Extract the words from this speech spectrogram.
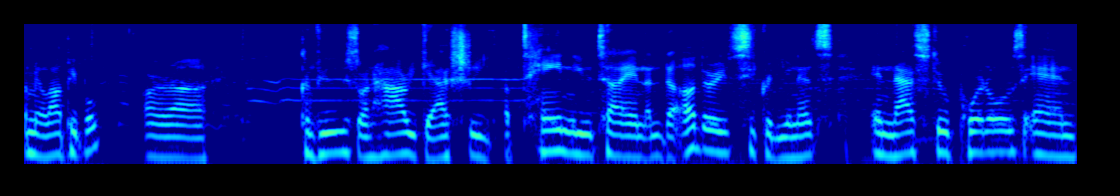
I mean a lot of people are uh, confused on how you can actually obtain Yuta and the other secret units, and that's through portals. And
